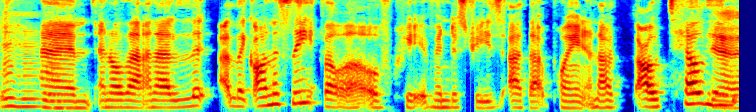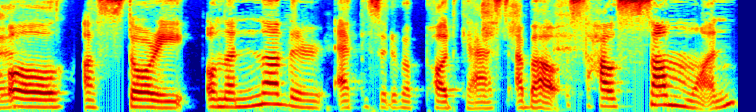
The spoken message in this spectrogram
Mhm. um and all that and I li- I, like honestly fell out of creative industries at that point and I'll, I'll tell Yeah. you all a story on another episode of a podcast about how someone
